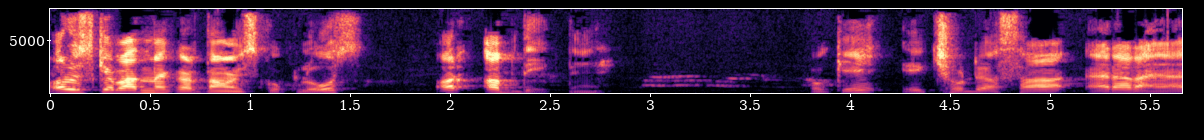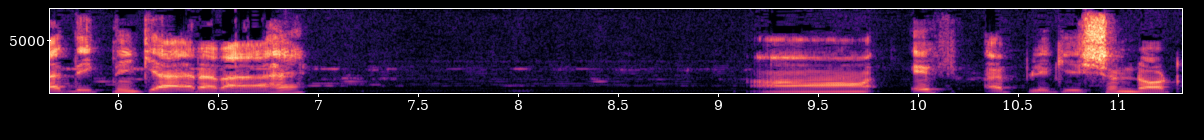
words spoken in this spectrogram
और उसके बाद मैं करता हूँ इसको क्लोज और अब देखते हैं। ओके एक छोटा सा एरर आया है देखते हैं क्या एरर आया है। If application dot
